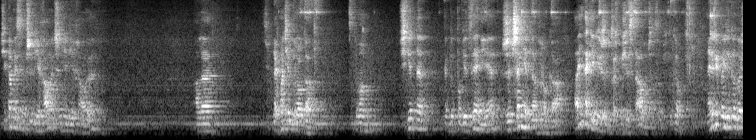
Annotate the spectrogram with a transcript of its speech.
Ciekawy jestem, czy wjechały, czy nie wjechały. Ale jak macie wroga, to mam świetne jakby powiedzenie, życzenie dla wroga, ale nie takie, żeby coś mu się stało czy coś, tylko najlepiej powiedzieć do kogoś,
